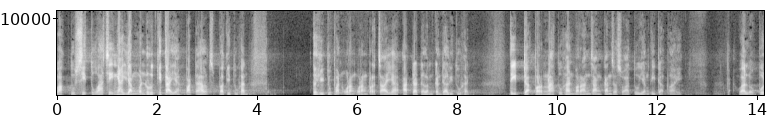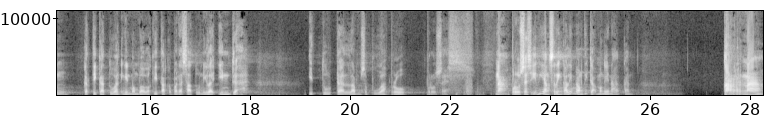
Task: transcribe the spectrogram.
waktu situasinya yang menurut kita ya, padahal bagi Tuhan kehidupan orang-orang percaya ada dalam kendali Tuhan. Tidak pernah Tuhan merancangkan sesuatu yang tidak baik. Walaupun ketika Tuhan ingin membawa kita kepada satu nilai indah, itu dalam sebuah pro proses. Nah, proses ini yang sering kali memang tidak mengenakan. Karena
